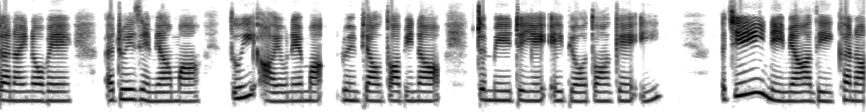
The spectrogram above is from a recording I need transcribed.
တန်နိုင်တော့ဘဲအတွေးစဉ်များမှာသူ၏အာယုန်ထဲမှလွင်ပြောင်းသွားပြီးနောက်တမေးတရိပ်အိပ်ပျော်သွားခဲ့၏အကြီး၏နေများသည်ခန္ဓာ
